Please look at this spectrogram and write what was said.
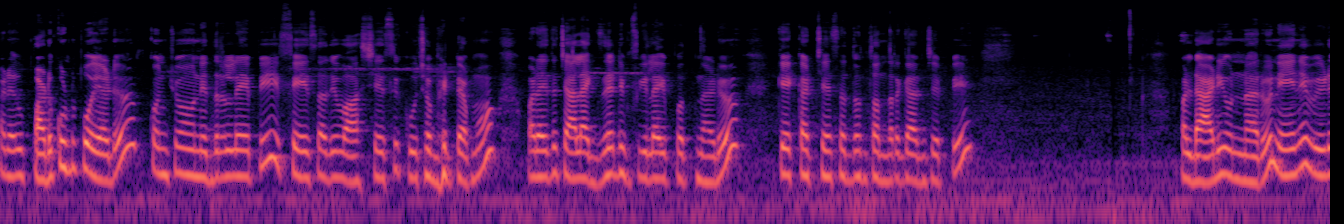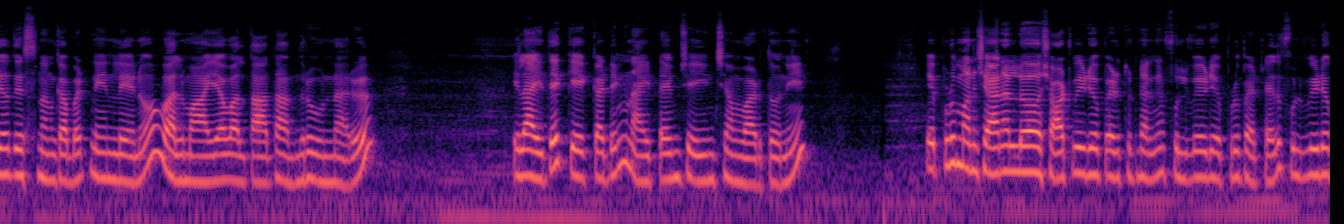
వాడు పడుకుంటూ పోయాడు. కొంచెం నిద్రలేపి ఫేస్ అది వాష్ చేసి కూర్చోబెట్టాము. వాడైతే చాలా ఎగ్జైటింగ్ ఫీల్ అయిపోతున్నాడు. కేక్ కట్ చేసేద్దాం తొందరగా అని చెప్పి. వాళ్ళ డాడీ ఉన్నారు. నేనే వీడియో తీస్తున్నాను కాబట్టి నేను లేను. వాళ్ళ మా అయ్య వాళ్ళ తాత అందరూ ఉన్నారు. ఇలా అయితే కేక్ కటింగ్ నైట్ టైం చేయించాం వాడితోని. ఎప్పుడు మన ఛానల్లో షార్ట్ వీడియో పెడుతుంటాను కానీ ఫుల్ వీడియో ఎప్పుడు పెట్టలేదు. ఫుల్ వీడియో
